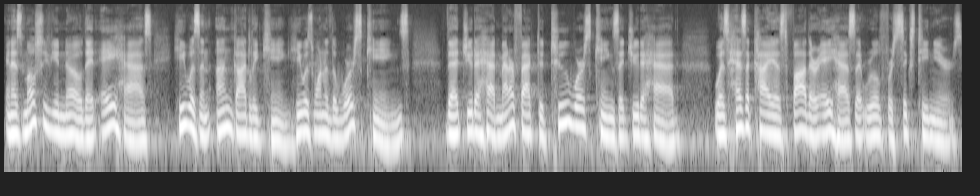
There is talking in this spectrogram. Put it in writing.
And as most of you know, that Ahaz, he was an ungodly king. He was one of the worst kings that Judah had. Matter of fact, the two worst kings that Judah had was Hezekiah's father, Ahaz, that ruled for 16 years.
